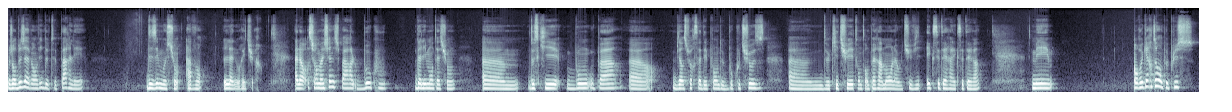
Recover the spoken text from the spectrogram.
Aujourd'hui, j'avais envie de te parler des émotions avant la nourriture. Alors, sur ma chaîne, je parle beaucoup d'alimentation, euh, de ce qui est bon ou pas. Euh, bien sûr, ça dépend de beaucoup de choses, euh, de qui tu es, ton tempérament, là où tu vis, etc., etc. Mais en regardant un peu plus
